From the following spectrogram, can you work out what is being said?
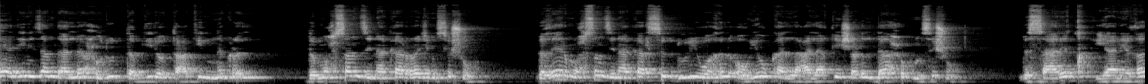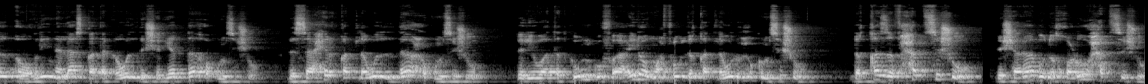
آیا دې نظام د الله حدود تبدیل او تعطیل نه کړل د محسن زناکار رجم څه شو د غیر محسن زناکار سل دورې وهل او یو کال له علاقې شړل دا حکم څه شو؟ د سارق یعنې غل او غلې نه لاس قطع کول د شریعت دا حکم څه شو؟ د ساحر قتلول دا حکم څه شو؟ د لواطت کوونکو فاعل او مفعول د قتلولو حکم څه شو؟ د قذف حد څه شو؟ د شرابو د خوړو حد څه شو؟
